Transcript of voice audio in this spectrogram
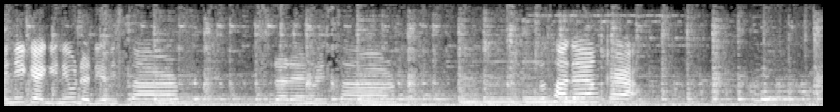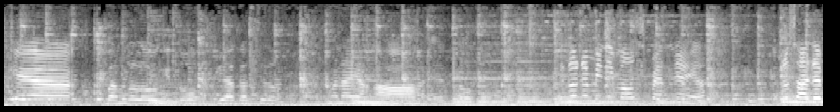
Ini kayak gini udah di reserve. Sudah ada yang reserve. Terus ada yang kayak kayak bungalow gitu di atas itu. Mana ya ah itu itu ada minimal spendnya ya. Terus ada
